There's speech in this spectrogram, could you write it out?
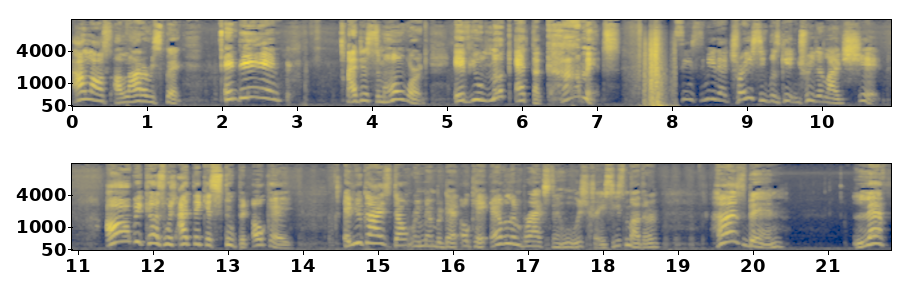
I lost a lot of respect. And then I did some homework. If you look at the comments, seems to me that Traci was getting treated like shit. All because, which I think is stupid. Okay. If you guys don't remember that, okay, Evelyn Braxton, who was Traci's mother, husband left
